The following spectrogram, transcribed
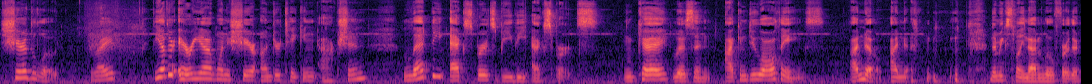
Share the load, right? The other area I want to share undertaking action let the experts be the experts. Okay, listen, I can do all things. I know. I know. Let me explain that a little further.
